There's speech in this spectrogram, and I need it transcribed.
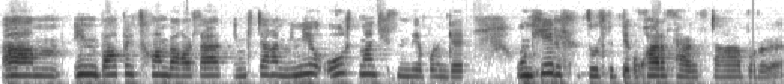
ам энэ бопыг зохион байгуулад ингэж байгаа миний өөрт маань ч гэсэндээ бүр ингээд үнэхээр их зүйлүүдийг ухаарал харуулж байгаа бүр э,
